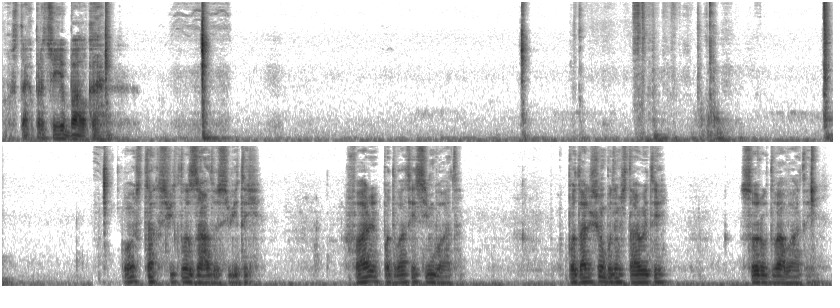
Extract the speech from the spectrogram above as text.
Ось так працює балка. Ось так світло ззаду світить. Фари по 27 Вт. В подальшому будемо ставити 42 Вт.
